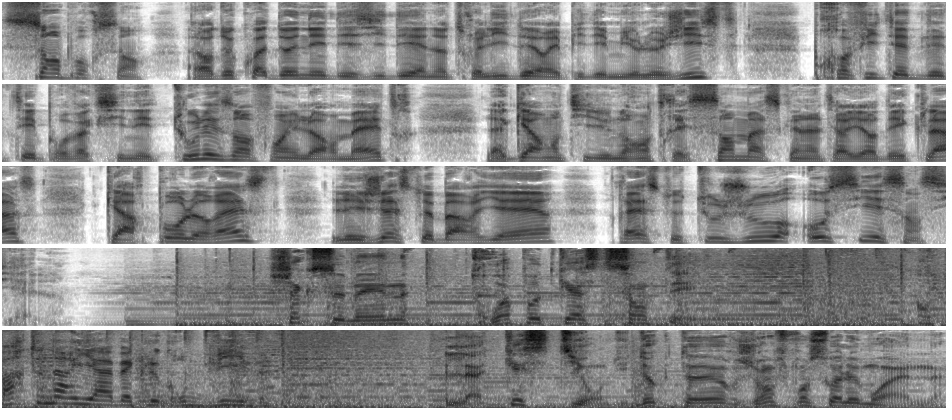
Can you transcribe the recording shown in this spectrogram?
100%. Alors de quoi donner des idées à notre leader épidémiologiste? Profiter de l'été pour vacciner tous les enfants et leurs maîtres, la garantie d'une rentrée sans masque à l'intérieur des classes, car pour le reste, les gestes barrières restent toujours aussi essentiels. Chaque semaine, trois podcasts santé. En partenariat avec le groupe Vive. La question du docteur Jean-François Lemoine.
